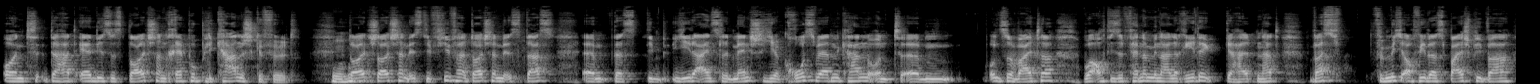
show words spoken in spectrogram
Und da hat er dieses Deutschland republikanisch gefüllt. Mhm. Deutsch, Deutschland ist die Vielfalt, Deutschland ist das, ähm, dass die, jeder einzelne Mensch hier groß werden kann und, ähm, und so weiter, wo er auch diese phänomenale Rede gehalten hat, was für mich auch wieder das Beispiel war,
